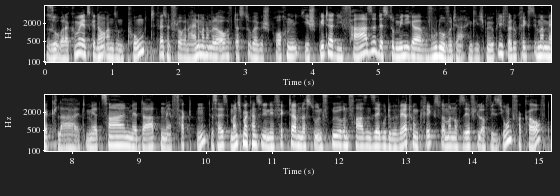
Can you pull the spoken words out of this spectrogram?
So, aber da kommen wir jetzt genau an so einen Punkt. Ich weiß, mit Florian Heinemann haben wir da auch öfters drüber gesprochen. Je später die Phase, desto weniger Voodoo wird ja eigentlich möglich, weil du kriegst immer mehr Klarheit, mehr Zahlen, mehr Daten, mehr Fakten. Das heißt, manchmal kannst du den Effekt haben, dass du in früheren Phasen sehr gute Bewertungen kriegst, weil man noch sehr viel auf Vision verkauft,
